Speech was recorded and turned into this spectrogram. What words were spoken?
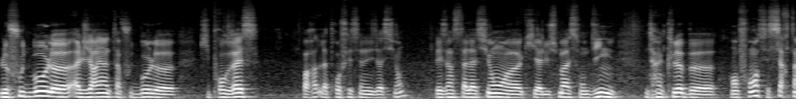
le football euh, algérien est un football euh, qui progresse par la professionnalisation. Les installations euh, qui à l'USMA sont dignes d'un club euh, en France et certains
